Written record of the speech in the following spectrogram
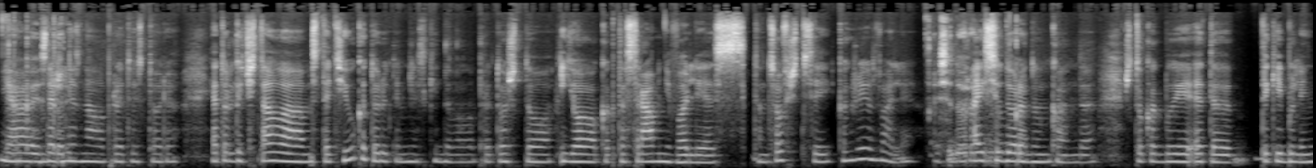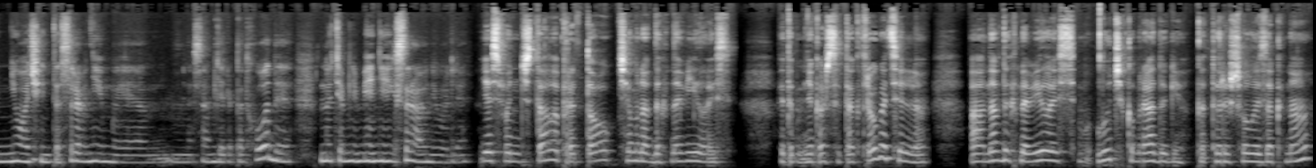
Я Такая даже история. не знала про эту историю. Я только читала статью, которую ты мне скидывала, про то, что ее как-то сравнивали с танцовщицей. Как же ее звали? Айсидора, Айсидора Дункан. да. Что как бы это такие были не очень-то сравнимые на самом деле подходы, но тем не менее их сравнивали. Я сегодня читала про то, чем она вдохновилась. Это, мне кажется, так трогательно. Она вдохновилась лучиком радуги, который шел из окна.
